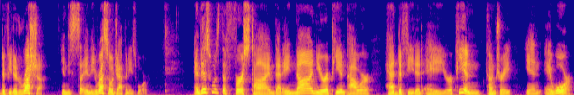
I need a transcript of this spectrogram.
defeated Russia in the, in the Russo Japanese War. And this was the first time that a non European power had defeated a European country in a war.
